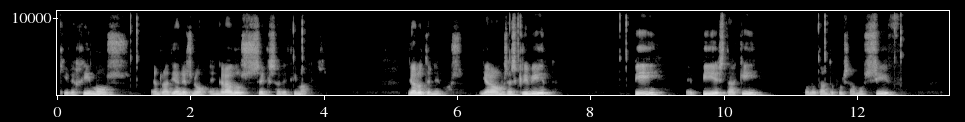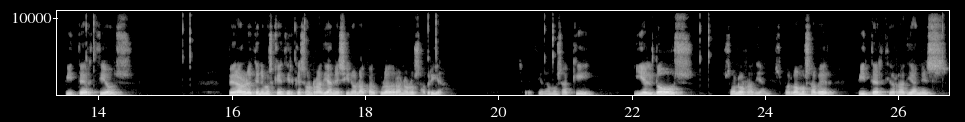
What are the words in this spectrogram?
Aquí elegimos, en radianes no, en grados sexadecimales. Ya lo tenemos. Y ahora vamos a escribir pi, el pi está aquí, por lo tanto pulsamos shift, pi tercios, pero ahora le tenemos que decir que son radianes, si no la calculadora no lo sabría. Seleccionamos aquí y el 2 son los radianes. Pues vamos a ver pi tercios radianes,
